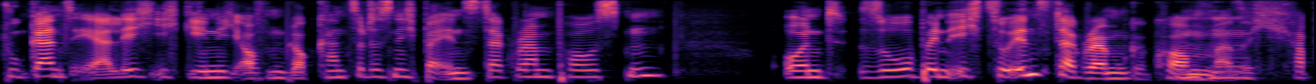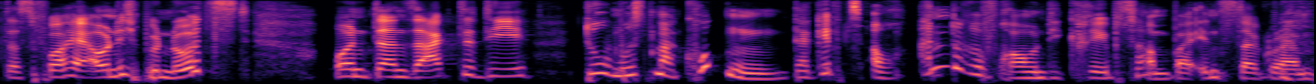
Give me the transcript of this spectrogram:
du ganz ehrlich, ich gehe nicht auf den Blog, kannst du das nicht bei Instagram posten? Und so bin ich zu Instagram gekommen. Mhm. Also ich habe das vorher auch nicht benutzt. Und dann sagte die, du musst mal gucken, da gibt es auch andere Frauen, die Krebs haben bei Instagram.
